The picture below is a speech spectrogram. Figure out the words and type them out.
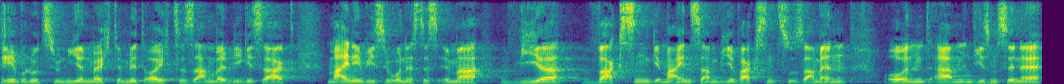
revolutionieren möchte mit euch zusammen, weil wie gesagt, meine Vision ist es immer, wir wachsen gemeinsam, wir wachsen zusammen und ähm, in diesem Sinne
